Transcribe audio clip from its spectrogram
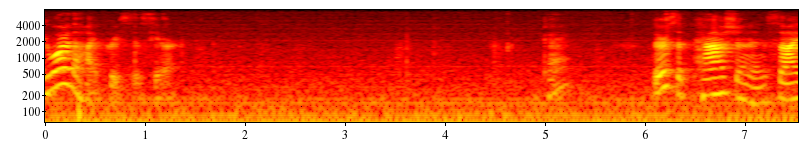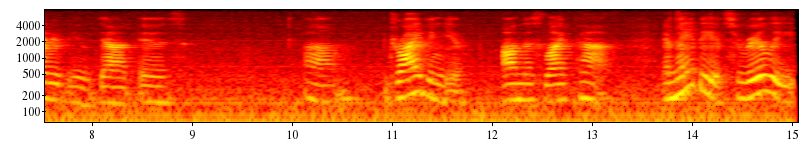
You are the high priestess here. Okay? There's a passion inside of you that is um, driving you on this life path. And maybe it's really,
